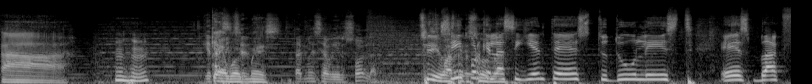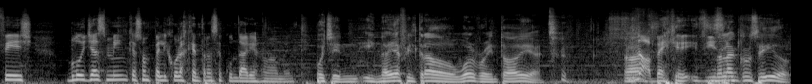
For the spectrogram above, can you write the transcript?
Ah. Ujú. Que Qué buen mes. También se va a ir sola. Sí, Sí, porque la siguiente es To Do List, es Blackfish, Blue Jasmine, que son películas que entran secundarias nuevamente. Pucha, y nadie ha filtrado Wolverine todavía. Ah, no, ves que no la han conseguido.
